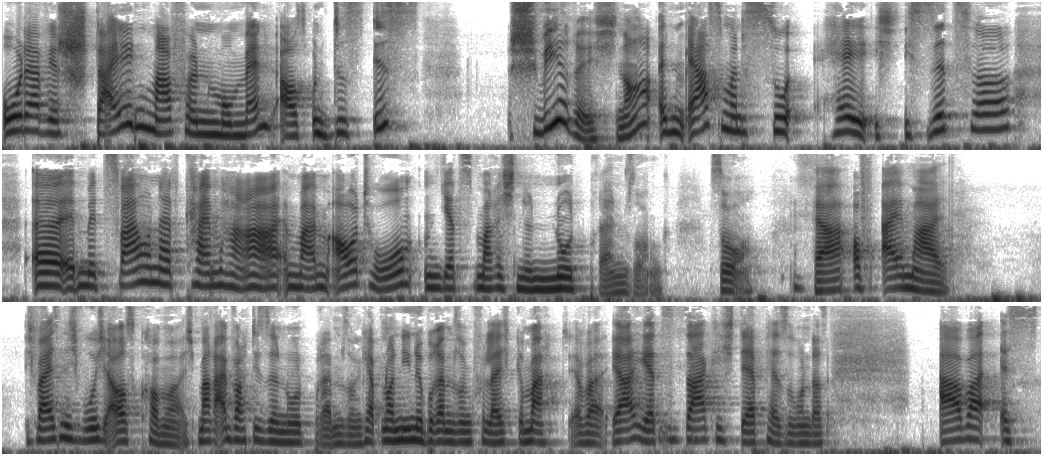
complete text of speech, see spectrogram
Oder wir steigen mal für einen Moment aus und das ist schwierig, ne? Im ersten Mal ist es so, hey, ich, ich sitze äh, mit 200 kmh in meinem Auto und jetzt mache ich eine Notbremsung. So, ja, auf einmal. Ich weiß nicht, wo ich auskomme. Ich mache einfach diese Notbremsung. Ich habe noch nie eine Bremsung vielleicht gemacht, aber ja, jetzt sage ich der Person das. Aber es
